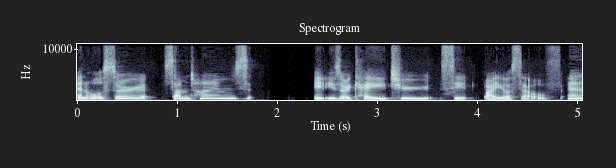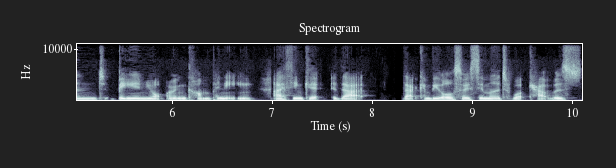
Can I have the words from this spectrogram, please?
and also sometimes it is okay to sit by yourself and be in your own company. I think it, that that can be also similar to what kat was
